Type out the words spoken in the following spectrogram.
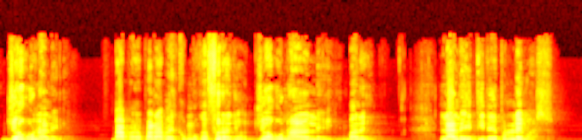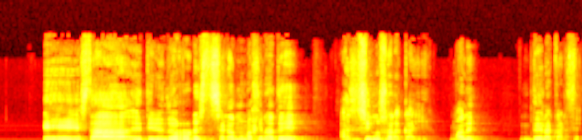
Yo hago una ley. Para ver como que fuera yo. Yo hago una ley, ¿vale? la ley tiene problemas. Eh, está eh, teniendo errores, está sacando, imagínate, asesinos a la calle, ¿vale? De la cárcel.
